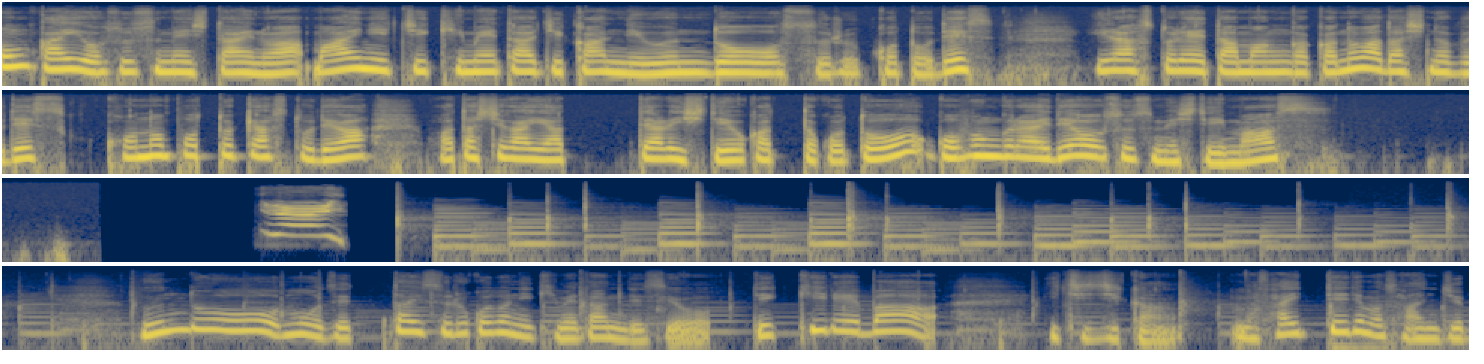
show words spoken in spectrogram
今回おすすめしたいのは毎日決めた時間に運動をすることです。イラストレーター漫画家の和田忍です。このポッドキャストでは私がやったりしてよかったことを5分ぐらいでおすすめしています。イエイ運動をもう絶対することに決めたんですよ。できれば1時間まあ、最低でも30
